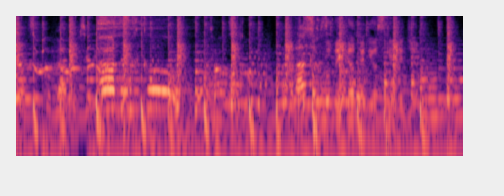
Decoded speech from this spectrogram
אל תשחקו ב Arkham City. לא, תשחקו! אבל אל תשחקו תשחקו בעיקר ב Neo Scavenger.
